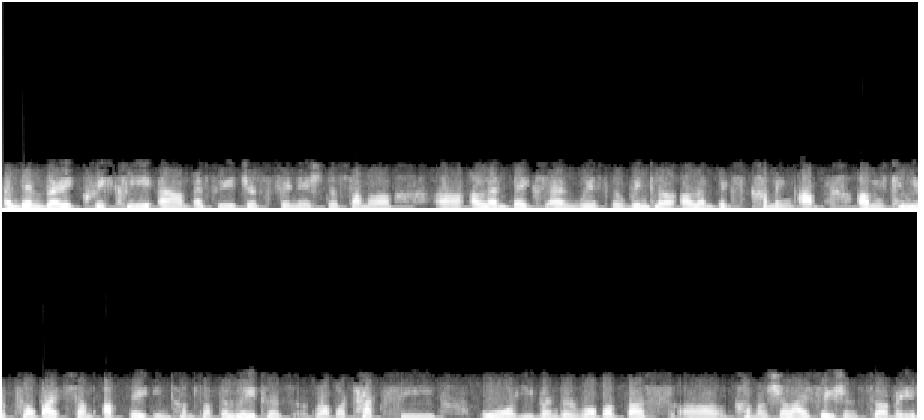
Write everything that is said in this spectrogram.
And then very quickly, um, as we just finished the Summer Uh, Olympics and with the Winter Olympics coming up, um, can you provide some update in terms of the latest robotaxi or even the robot bus uh, commercialization service?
